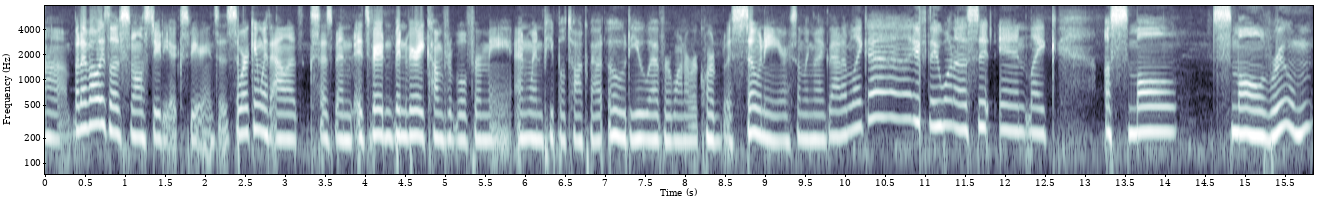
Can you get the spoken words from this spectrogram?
Uh, but I've always loved small studio experiences. So working with Alex has been it's very, been very comfortable for me. And when people talk about, oh, do you ever want to record with Sony or something like that? I'm like, ah, if they want to sit in like a small small room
